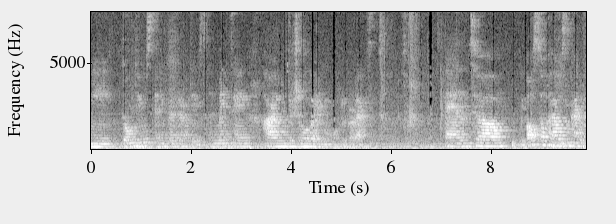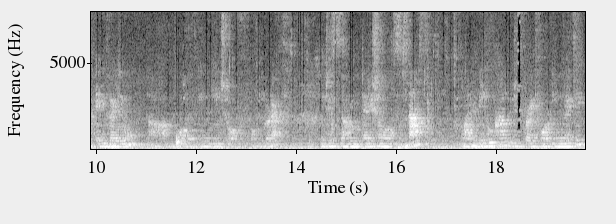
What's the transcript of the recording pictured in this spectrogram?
we don't use any preservatives and maintain high nutritional value of the products. And um, we also have some kind of added value uh, in each of, of the products, which is some additional substance, like B-glucan, which is great for immunity,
